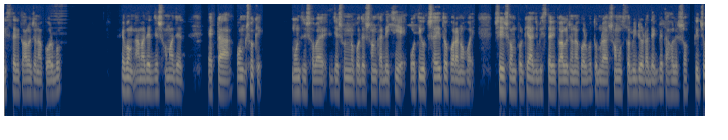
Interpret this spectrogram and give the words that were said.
বিস্তারিত আলোচনা করব এবং আমাদের যে সমাজের একটা অংশকে মন্ত্রিসভায় যে শূন্য পদের সংখ্যা দেখিয়ে অতি উৎসাহিত করানো হয়, সেই সম্পর্কে আজ বিস্তারিত আলোচনা করব। তোমরা সমস্ত ভিডিওটা দেখবে, তাহলে সবকিছু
